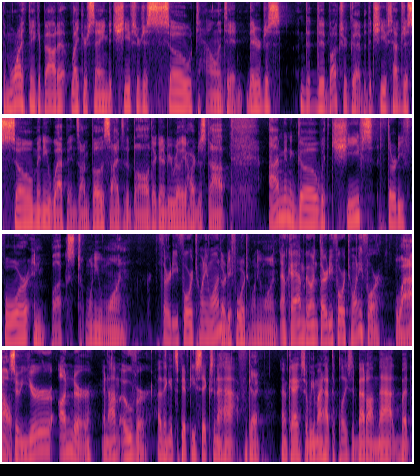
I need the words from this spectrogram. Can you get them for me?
the more I think about it, like you're saying, the Chiefs are just so talented. They're just the, the Bucs are good, but the Chiefs have just so many weapons on both sides of the ball. They're going to be really hard to stop. I'm going to go with Chiefs 34 and Bucs 21. 34 21? 34 21. Okay, I'm going 34 24. Wow. So you're under and I'm over. I think it's 56 and a half. okay. Okay, so we might have to place a bet on that. But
